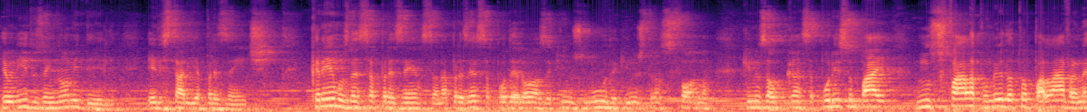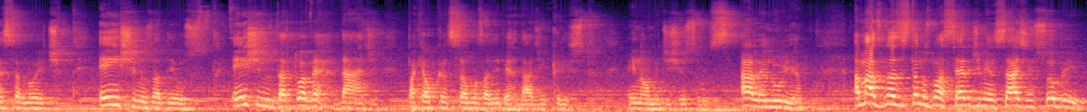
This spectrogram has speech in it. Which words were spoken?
reunidos em nome dEle, Ele estaria presente. Cremos nessa presença, na presença poderosa que nos muda, que nos transforma, que nos alcança. Por isso, Pai, nos fala por meio da Tua palavra nessa noite. Enche-nos, ó Deus, enche-nos da Tua verdade, para que alcançamos a liberdade em Cristo. Em nome de Jesus. Aleluia. Amados, nós estamos numa série de mensagens sobre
